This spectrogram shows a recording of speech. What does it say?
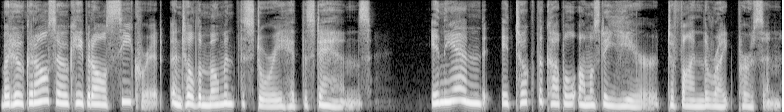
but who could also keep it all secret until the moment the story hit the stands. In the end, it took the couple almost a year to find the right person.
